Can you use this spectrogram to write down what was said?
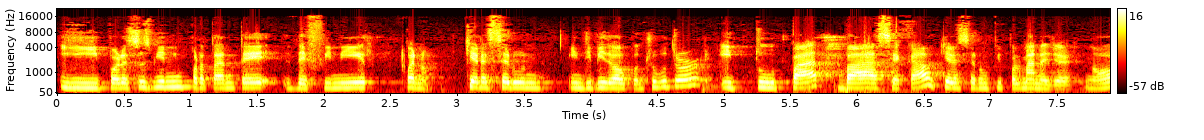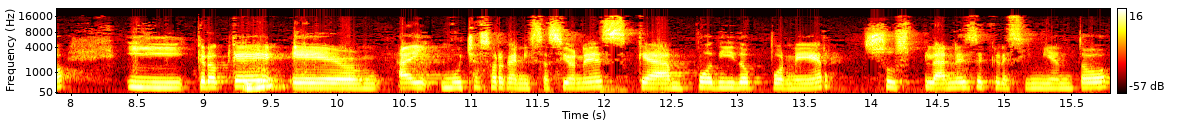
y por eso es bien importante definir, bueno, quieres ser un individual contributor y tu path va hacia acá o quieres ser un people manager, ¿no? Y creo que eh, hay muchas organizaciones que han podido poner sus planes de crecimiento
